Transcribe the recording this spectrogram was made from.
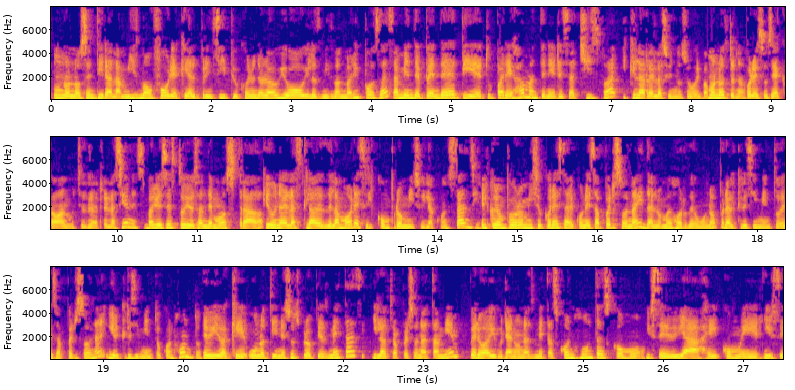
uno no sentirá la misma euforia que al principio cuando uno lo vio y las mismas mariposas, también depende de ti y de tu pareja mantener esa chispa y que la relación no se vuelva monótona. Por eso se acaban muchas de las relaciones. Varios estudios han demostrado que una de las claves del amor es el compromiso y la constancia. El compromiso con estar con esa persona y dar lo mejor de uno para el crecimiento de esa persona y el crecimiento conjunto, debido a que uno tiene sus propias metas y la otra persona también, pero habrán unas metas conjuntas como irse de viaje, comer, irse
